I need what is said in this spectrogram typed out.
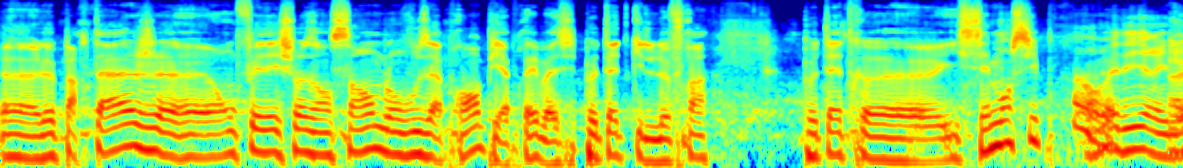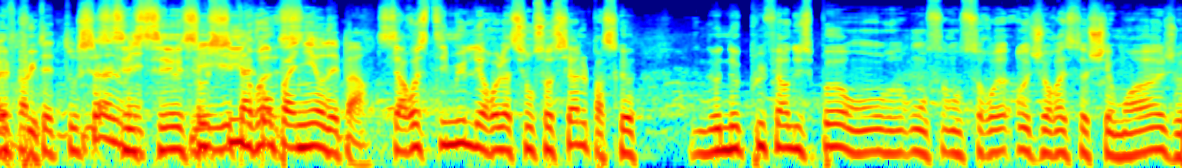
le partage, on fait des choses ensemble, on vous apprend, puis après bah, peut-être qu'il le fera peut-être euh, il s'émancipe, on va dire, il le fera peut-être tout seul, mais, il est accompagné au départ. Ça restimule les relations sociales parce que ne, plus faire du sport, on, je reste chez moi, je,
